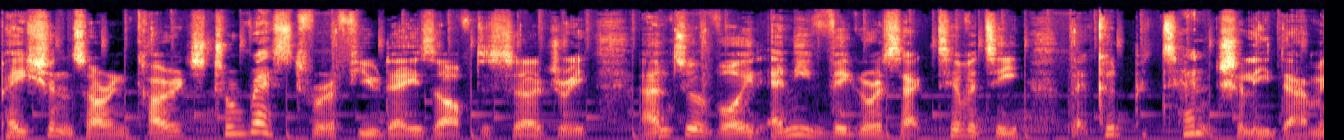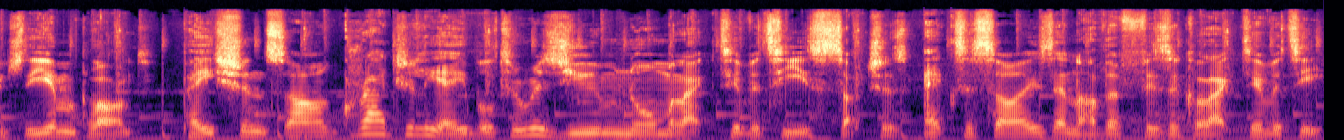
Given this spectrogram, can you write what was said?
Patients are encouraged to rest for a few days after surgery and to avoid any vigorous activity that could potentially damage the implant. Patients are gradually able to resume normal activities such as exercise and other physical activity.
